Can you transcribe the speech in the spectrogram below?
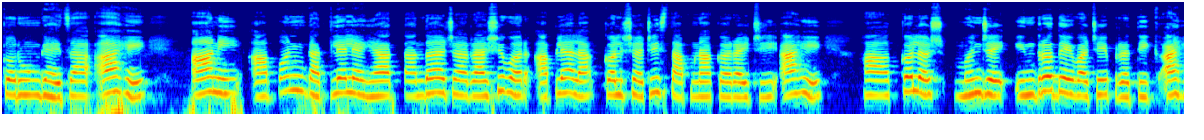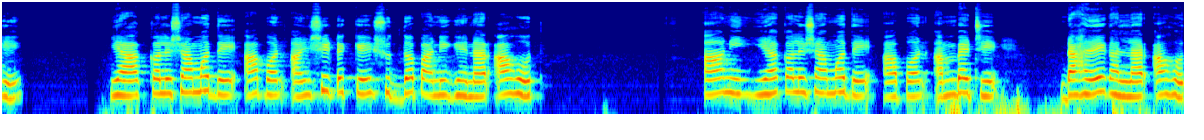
करून घ्यायचा आहे आणि आपण घातलेल्या ह्या तांदळाच्या राशीवर आपल्याला कलशाची स्थापना करायची आहे. हा कलश म्हणजे इंद्रदेवाचे प्रतीक आहे. ह्या कलशामध्ये आपण ऐंशी टक्के शुद्ध पाणी घेणार आहोत. आणि ह्या कलशामध्ये आपण आंब्याचे डहाळे घालणार आहोत.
